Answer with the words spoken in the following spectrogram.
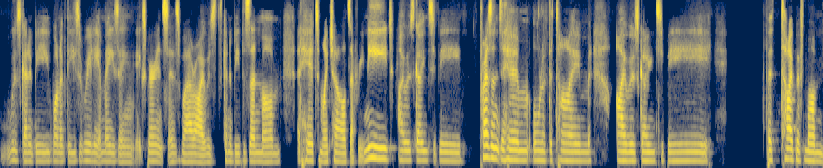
was going to be one of these really amazing experiences where I was going to be the Zen mom, adhere to my child's every need. I was going to be present to him all of the time. I was going to be the type of mum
